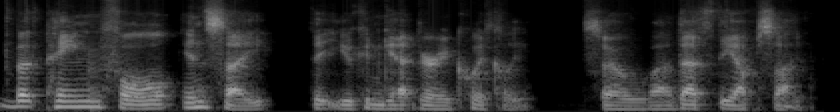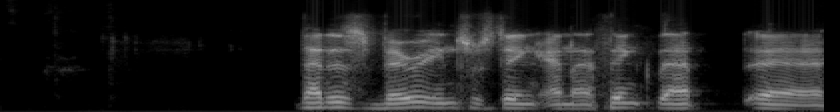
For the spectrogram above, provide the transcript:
but painful insight that you can get very quickly. So uh, that's the upside. That is very interesting, and I think that uh,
